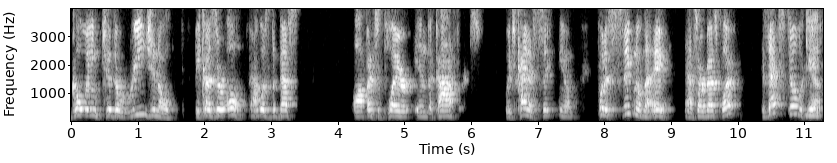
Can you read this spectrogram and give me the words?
going to the regional because they're, oh, that was the best offensive player in the conference, which kind of, you know, put a signal that, hey, that's our best player. Is that still the case?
